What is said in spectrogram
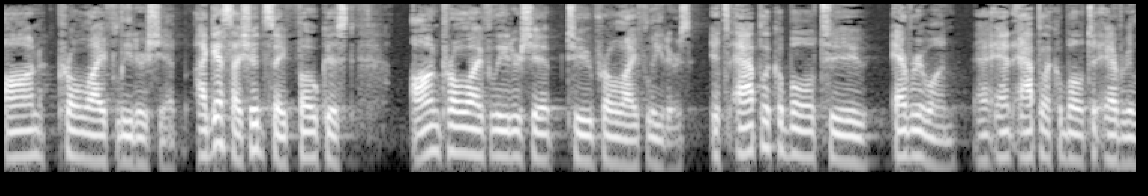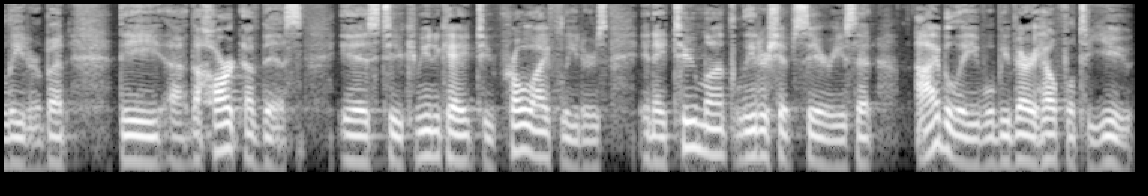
on pro life leadership. I guess I should say focused on pro-life leadership to pro-life leaders. It's applicable to everyone and applicable to every leader. But the uh, the heart of this is to communicate to pro-life leaders in a two month leadership series that I believe will be very helpful to you.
